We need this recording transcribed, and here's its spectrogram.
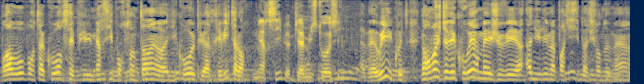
Bravo pour ta course et puis merci pour ton temps, euh, Nico. Et puis à très vite alors. Merci, et puis amuse-toi aussi. Ah ben oui, écoute. Normalement, je devais courir, mais je vais annuler ma participation demain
